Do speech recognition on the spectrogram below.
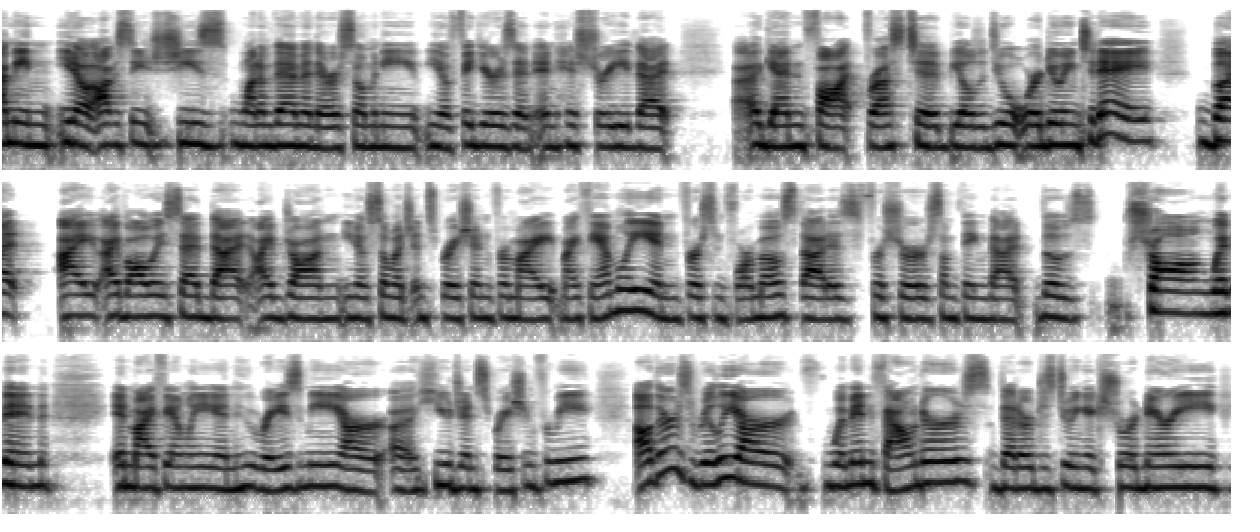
I mean, you know, obviously she's one of them, and there are so many, you know, figures in, in history that again fought for us to be able to do what we're doing today. But I, I've always said that I've drawn, you know, so much inspiration from my my family, and first and foremost, that is for sure something that those strong women in my family and who raised me are a huge inspiration for me. Others really are women founders that are just doing extraordinary,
